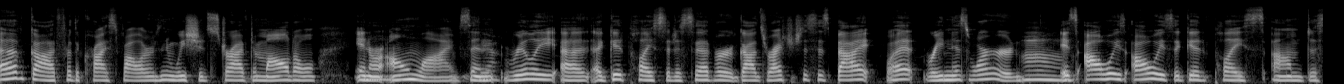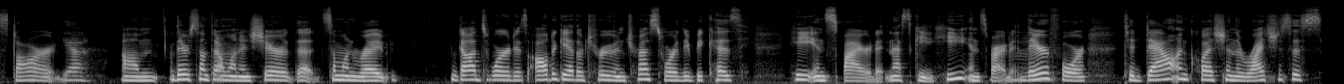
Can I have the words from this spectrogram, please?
of God for the Christ followers. And we should strive to model in our own lives. And. Yeah. really, a, a good place to discover God's righteousness is by what? Reading His Word. Mm. It's always, always a good place um, to start. yeah. Um, there's something I want to share that someone wrote God's Word is altogether true and trustworthy because He inspired it. And that's key. He inspired Mm. it. Therefore, to doubt and question the righteousness,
